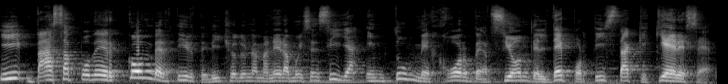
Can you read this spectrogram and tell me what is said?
y vas a poder convertirte, dicho de una manera muy sencilla, en tu mejor versión del deportista que quieres ser.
